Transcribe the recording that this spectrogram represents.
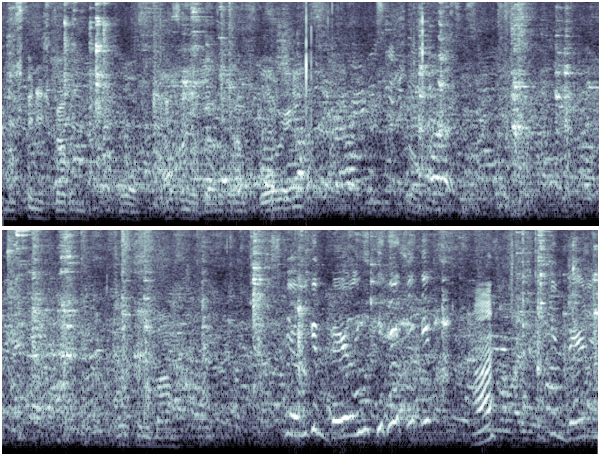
I just finished grubbing. Well, I finished grubbing. I'm full already. So, it was pretty bomb. Yeah, we can barely hear you. Huh? We can barely hear you. Huh?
